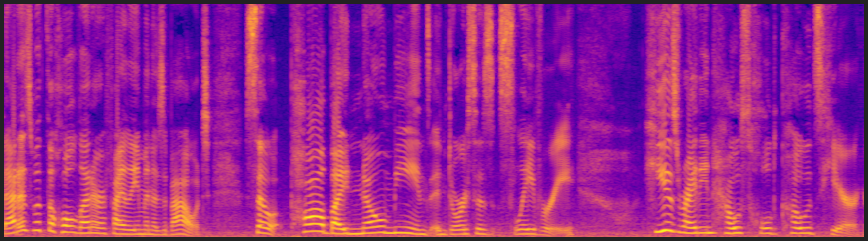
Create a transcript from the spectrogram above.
That is what the whole letter of Philemon is about. So, Paul by no means endorses slavery. He is writing household codes here.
